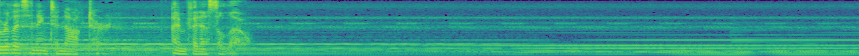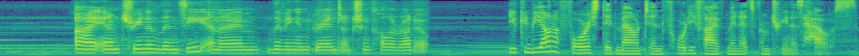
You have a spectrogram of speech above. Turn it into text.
You're listening to Nocturne. I'm Vanessa Lowe. I am Trina Lindsay, and I'm living in Grand Junction, Colorado. You can be on a forested mountain 45 minutes from Trina's house,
